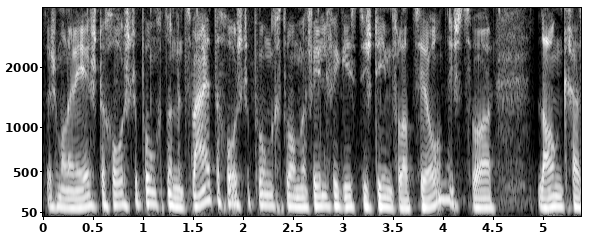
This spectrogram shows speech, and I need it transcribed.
Das ist mal ein erster Kostenpunkt. Und ein zweiter Kostenpunkt, den man viel vergisst, ist die Inflation. Ist zwar lange kein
